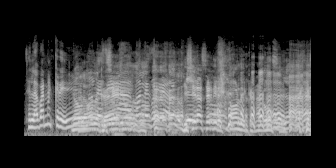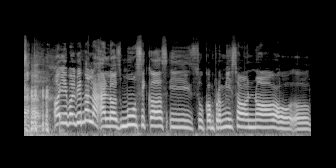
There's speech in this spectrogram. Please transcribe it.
Se la van a creer. No, No, no, no les digas, no les digas. Quisiera ser director del Canal 11. Oye, y volviendo a, la- a los músicos y su compromiso o no, o, o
